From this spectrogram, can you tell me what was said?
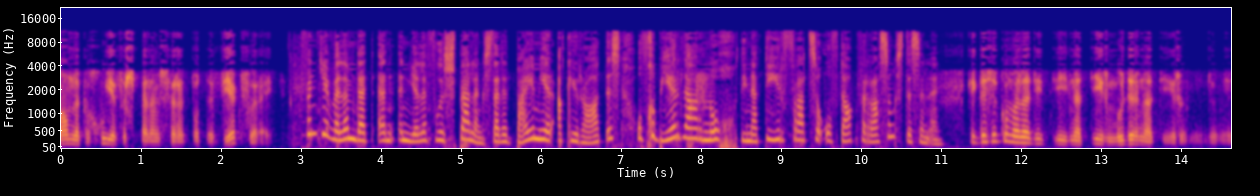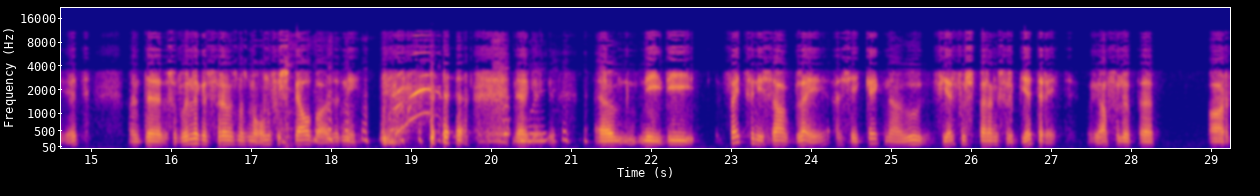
taamlike goeie voorspellings vir tot 'n week vooruit. Vind jy Willem dat in in julle voorspellings dat dit baie meer akkuraat is of gebeur daar nog die natuurfratse of dalk verrassings tussenin? Kyk, dis hoekom hulle die die natuur moeder natuur noem, jy weet. Want uh, gewoonlik is vrouens mos maar onvoorspelbaar, is dit nie? nee. Ehm um, nee, die feit van die saak bly as jy kyk na hoe weervoorspellings verbeter het oor die afgelope paar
